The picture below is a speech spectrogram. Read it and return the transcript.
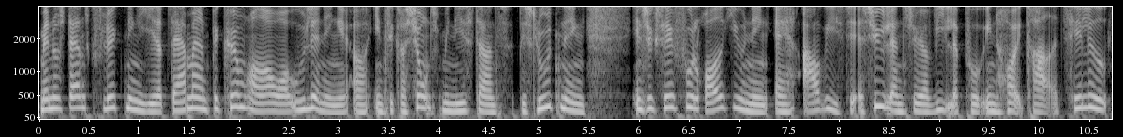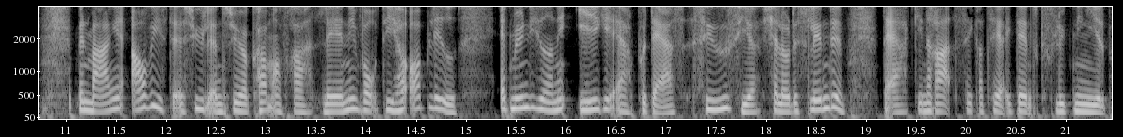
Men hos Dansk Flygtningehjælp der er man bekymret over udlændinge og integrationsministerens beslutning. En succesfuld rådgivning af afviste asylansøgere hviler på en høj grad af tillid, men mange afviste asylansøgere kommer fra lande, hvor de har oplevet, at myndighederne ikke er på deres side, siger Charlotte Slente, der er generalsekretær i Dansk Flygtningehjælp.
